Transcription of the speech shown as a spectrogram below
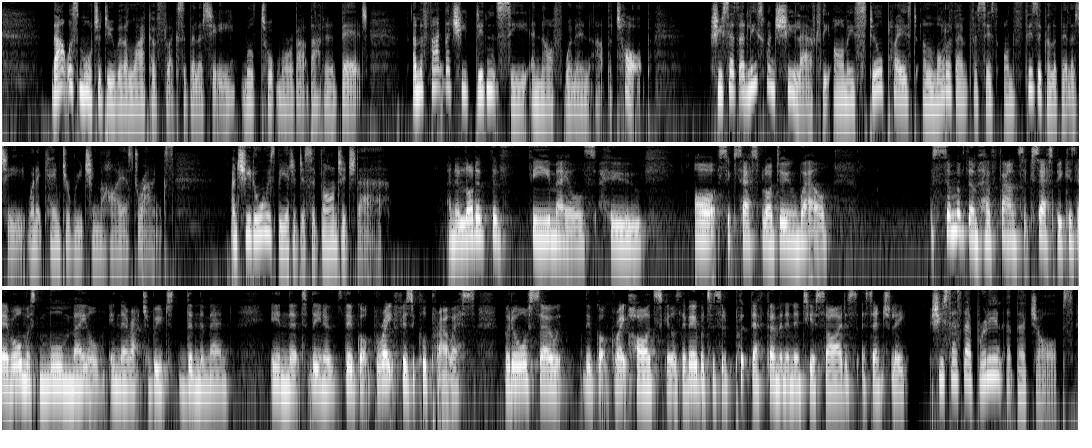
That was more to do with a lack of flexibility. We'll talk more about that in a bit. And the fact that she didn't see enough women at the top. She says at least when she left, the army still placed a lot of emphasis on physical ability when it came to reaching the highest ranks. And she'd always be at a disadvantage there. And a lot of the females who are successful are doing well, some of them have found success because they're almost more male in their attributes than the men. In that you know they've got great physical prowess, but also they've got great hard skills. They're able to sort of put their femininity aside, essentially, she says they're brilliant at their jobs,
